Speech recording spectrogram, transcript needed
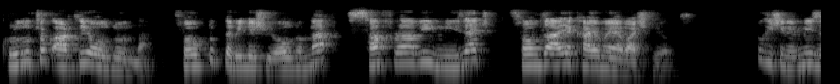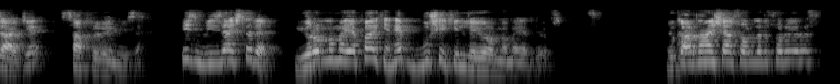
Kuruluk çok artıyor olduğunda, soğuklukla birleşiyor olduğunda safravi mizaç soğuğa kaymaya başlıyor. Bu kişinin mizacı safra ve mizaç. Biz mizaçları yorumlama yaparken hep bu şekilde yorumlama yapıyoruz. Yukarıdan aşağı soruları soruyoruz.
